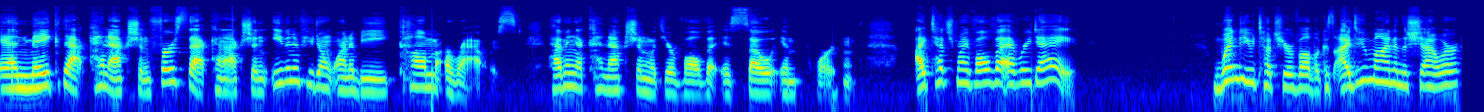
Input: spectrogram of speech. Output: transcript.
and make that connection first that connection even if you don't want to become aroused having a connection with your vulva is so important i touch my vulva every day When do you touch your vulva? Because I do mine in the shower.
